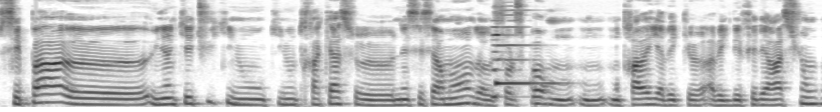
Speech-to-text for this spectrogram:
c'est pas une inquiétude qui nous qui nous tracasse nécessairement. Sur le sport, on, on, on travaille avec avec des fédérations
